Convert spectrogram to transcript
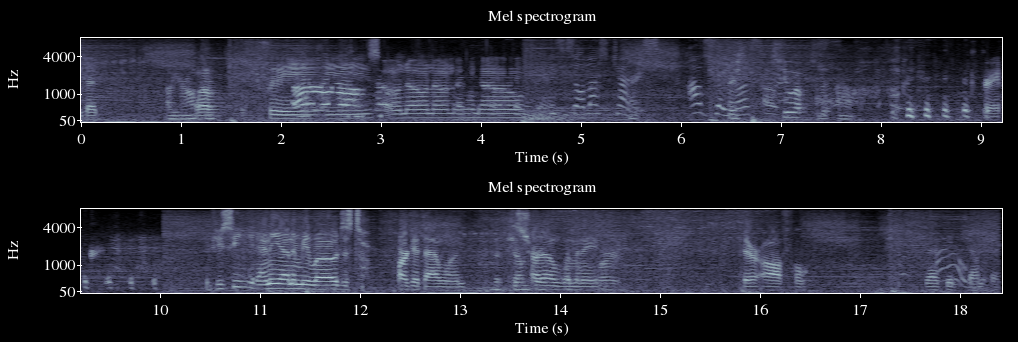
I'm dead. Oh, you're all Well, please. Oh no, no, no, no. This is our last chance. I'll save There's us. two up to the. Oh, Great. If you see any enemy low, just target that one. the Just try to eliminate- worse. They're awful. Yeah, keep jumping.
